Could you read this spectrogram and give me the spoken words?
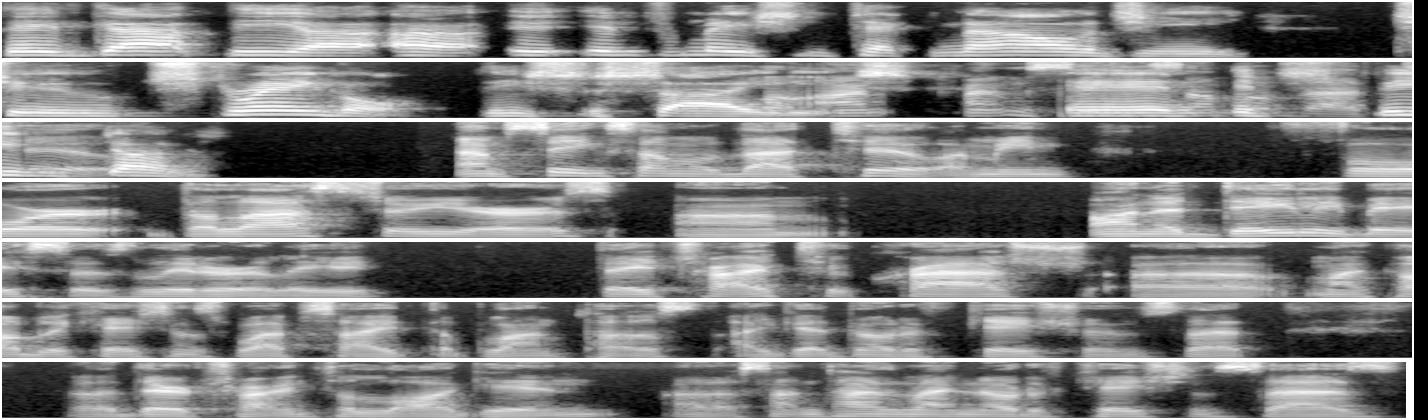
they've got the uh, uh, information technology to strangle these societies, well, I'm, I'm and it's being too. done. I'm seeing some of that too. I mean, for the last two years, um, on a daily basis, literally, they try to crash uh, my publication's website, the Blunt Post. I get notifications that uh, they're trying to log in. Uh, sometimes my notification says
